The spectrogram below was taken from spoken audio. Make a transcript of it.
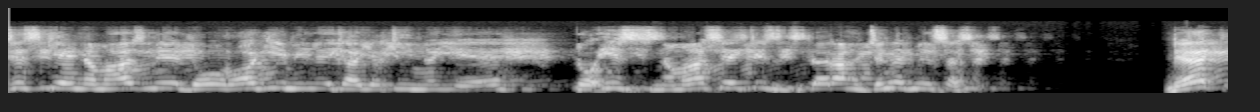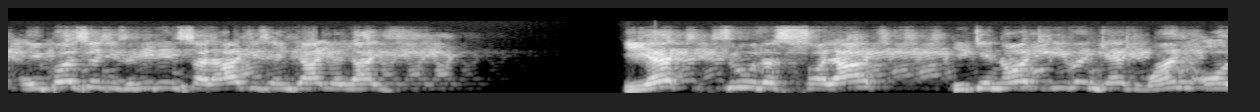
जिसके नमाज में दो रोगी मिलने का यकीन नहीं है तो इस नमाज से किस तरह जन्नत मिल सकती that a person is reading salat his entire life yet through the salat he cannot even get one or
